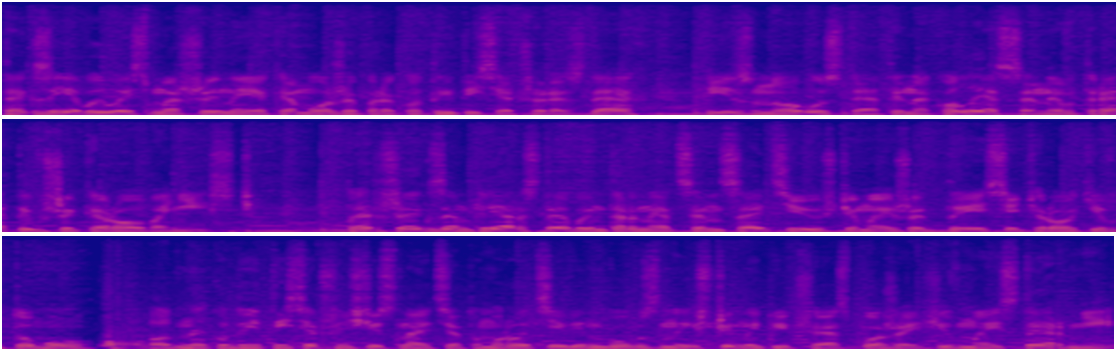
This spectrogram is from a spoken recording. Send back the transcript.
Так з'явилась машина, яка може перекотитися через дах і знову стати на колеса, не втративши керованість. Перший екземпляр став інтернет-сенсацією ще майже 10 років тому. Однак у 2016 році він був знищений під час пожежі в майстерні.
